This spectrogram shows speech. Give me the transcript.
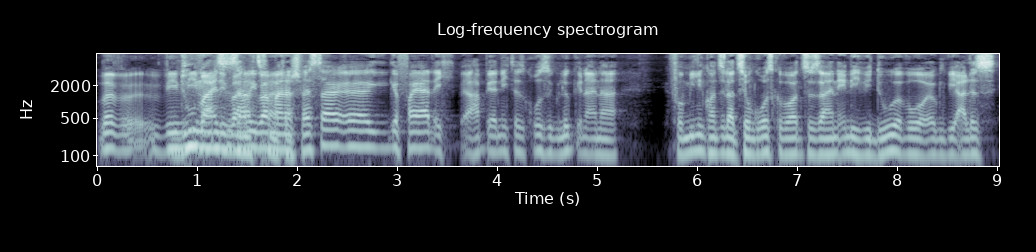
wie, Du wie meinst, das habe ich bei meiner? Schwester äh, gefeiert. Ich habe ja nicht das große Glück, in einer Familienkonstellation groß geworden zu sein, ähnlich wie du, wo irgendwie alles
